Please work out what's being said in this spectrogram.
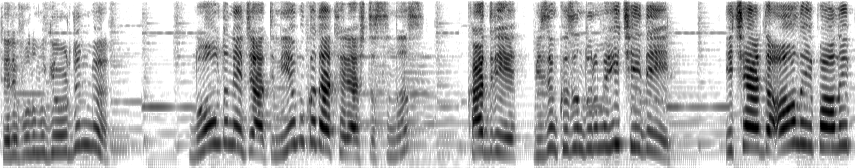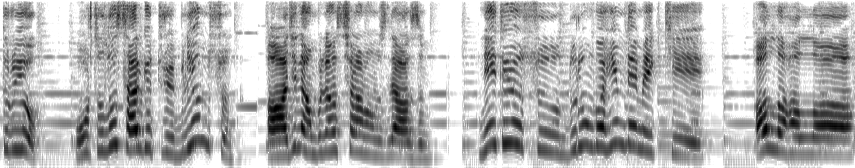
telefonumu gördün mü? Ne oldu Necati? Niye bu kadar telaşlısınız? Kadriye, bizim kızın durumu hiç iyi değil. İçeride ağlayıp ağlayıp duruyor. Ortalığı sel götürüyor biliyor musun? Acil ambulans çağırmamız lazım. Ne diyorsun? Durum vahim demek ki. Allah Allah.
